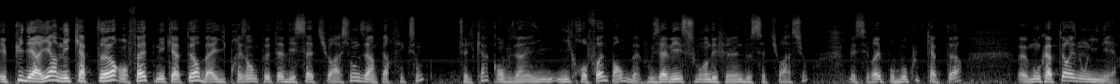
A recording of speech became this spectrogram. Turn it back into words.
et puis derrière, mes capteurs, en fait, mes capteurs, bah, ils présentent peut-être des saturations, des imperfections. C'est le cas quand vous avez un microphone, par exemple, bah, vous avez souvent des phénomènes de saturation, mais c'est vrai pour beaucoup de capteurs. Euh, mon capteur est non linéaire.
